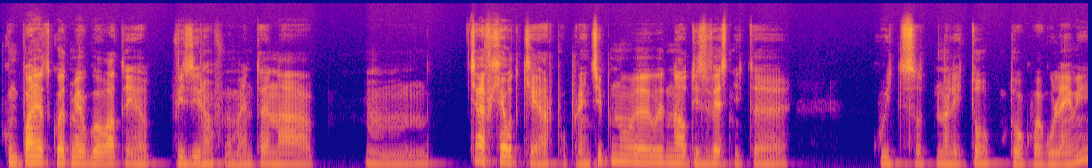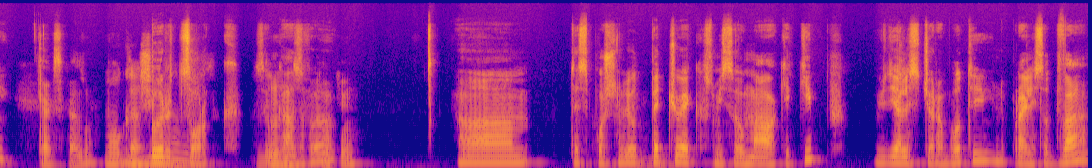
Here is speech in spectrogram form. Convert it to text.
компанията, която ми е в главата и я визирам в момента е на... М- тя е в healthcare по принцип, но е една от известните, които са нали, тол- толкова големи. Как се казва? Да? Birdsorg се Мгм. казва. Окей. А, те са почнали от 5 човека, в смисъл малък екип. Видяли са, че работи, направили са два,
